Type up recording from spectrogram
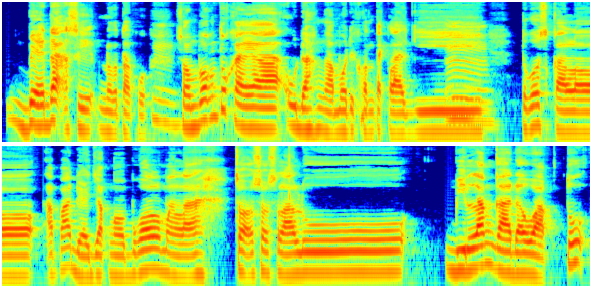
Beda sih menurut aku. Hmm. Sombong tuh kayak udah nggak mau dikontak lagi. Hmm. Terus kalau apa diajak ngobrol malah sok-sok selalu bilang nggak ada waktu,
